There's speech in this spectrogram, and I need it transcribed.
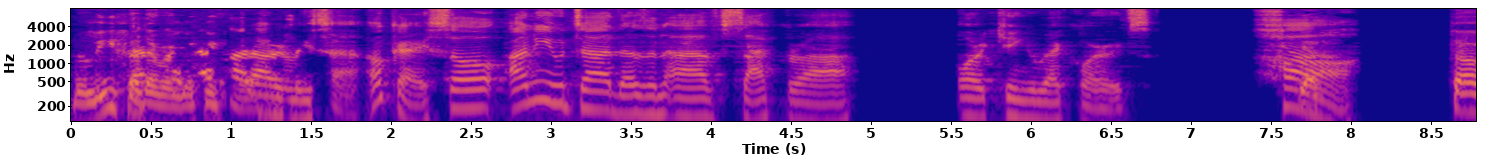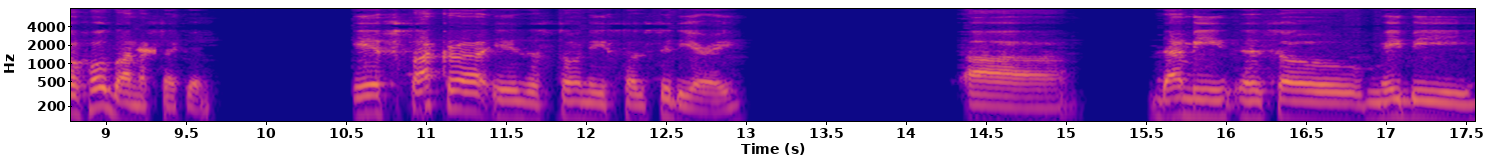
the Lisa that we're looking That's not for. our Lisa. Okay, so Aniuta doesn't have SACRA or King Records. Huh. So hold on a second. If SACRA is a Sony subsidiary, uh, that means uh, so maybe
